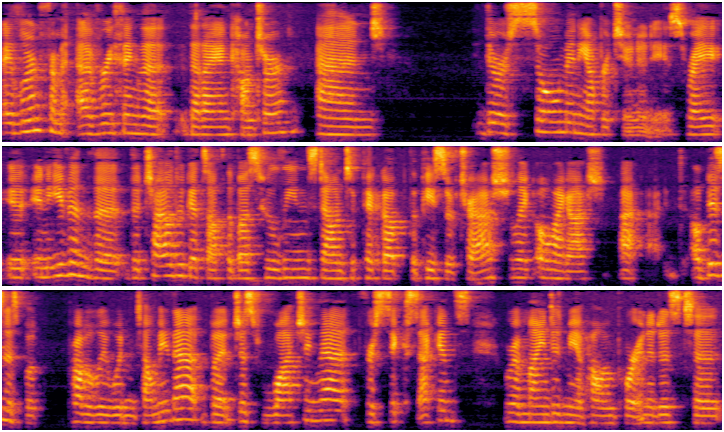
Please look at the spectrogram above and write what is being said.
I learn from everything that that I encounter, and there are so many opportunities, right? It, and even the the child who gets off the bus who leans down to pick up the piece of trash, like, oh my gosh, a business book probably wouldn't tell me that, but just watching that for six seconds reminded me of how important it is to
